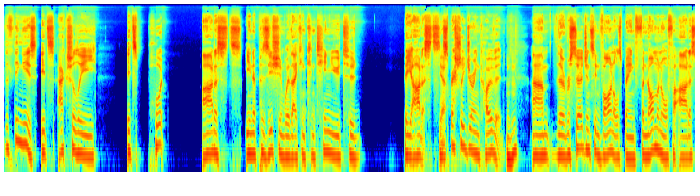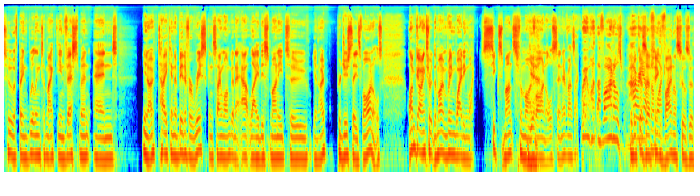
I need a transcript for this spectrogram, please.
the thing is, it's actually it's put artists in a position where they can continue to be artists, Yeah. especially during COVID. Mhm. Um, the resurgence in vinyl has been phenomenal for artists who have been willing to make the investment and you know taking a bit of a risk and saying, "Well, I'm going to outlay this money to you know produce these vinyls." I'm going through at the moment. I've Been waiting like six months for my Yeah. vinyls, and everyone's like, "We want the vinyls." Hurry because up. i think like, vinyl sales are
